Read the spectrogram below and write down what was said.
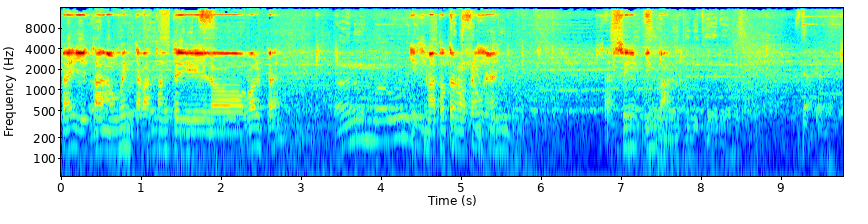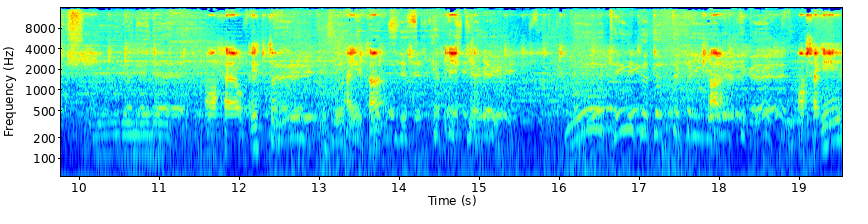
¿Veis? Esta aumenta bastante los golpes. Y encima todo los reúne. O sea, así, pim Vamos a hacer esto. Ahí está. Y esto. Vale. Vamos aquí.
